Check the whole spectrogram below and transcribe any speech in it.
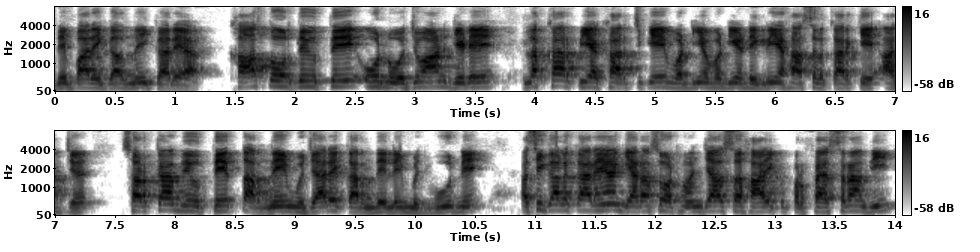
ਦੇ ਬਾਰੇ ਗੱਲ ਨਹੀਂ ਕਰ ਰਿਹਾ। ਖਾਸ ਤੌਰ ਦੇ ਉੱਤੇ ਉਹ ਨੌਜਵਾਨ ਜਿਹੜੇ ਲੱਖਾਂ ਰੁਪਇਆ ਖਰਚ ਕੇ ਵੱਡੀਆਂ ਵੱਡੀਆਂ ਡਿਗਰੀਆਂ ਹਾਸਲ ਕਰਕੇ ਅੱਜ ਸੜਕਾਂ ਦੇ ਉੱਤੇ ਧਰਨੇ ਮੁਜ਼ਾਹਰੇ ਕਰਨ ਦੇ ਲਈ ਮਜਬੂਰ ਨੇ। ਅਸੀਂ ਗੱਲ ਕਰ ਰਹੇ ਹਾਂ 1158 ਸਹਾਇਕ ਪ੍ਰੋਫੈਸਰਾਂ ਦੀ,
